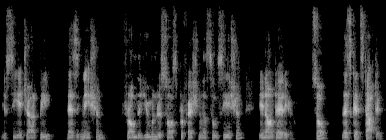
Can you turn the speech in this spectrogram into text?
your CHRP designation from the Human Resource Professional Association in Ontario. So let's get started.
